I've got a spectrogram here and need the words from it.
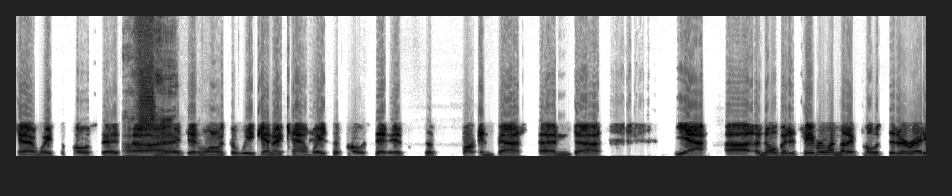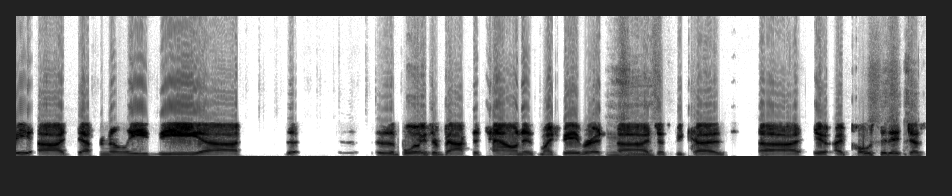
can't wait to post it. Oh, uh. I did one with the Weeknd. I can't wait to post it. It's the fucking best. And uh, yeah, uh, no, but a favorite one that I posted already. Uh, definitely the uh, the the boys are back to town is my favorite. Uh, Mhm. just because uh, it, I posted it just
